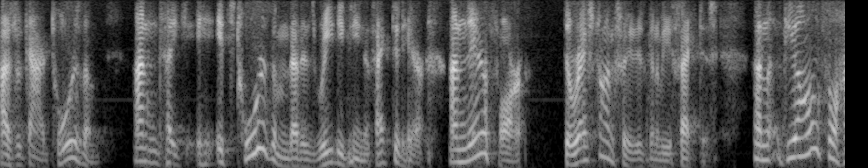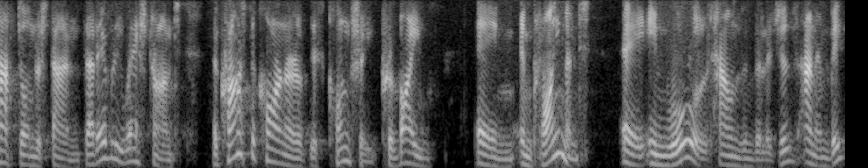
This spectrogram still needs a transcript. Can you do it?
as regard tourism, and like it's tourism that is really being affected here, and therefore the restaurant trade is going to be affected. And you also have to understand that every restaurant across the corner of this country provides um, employment uh, in rural towns and villages and in big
